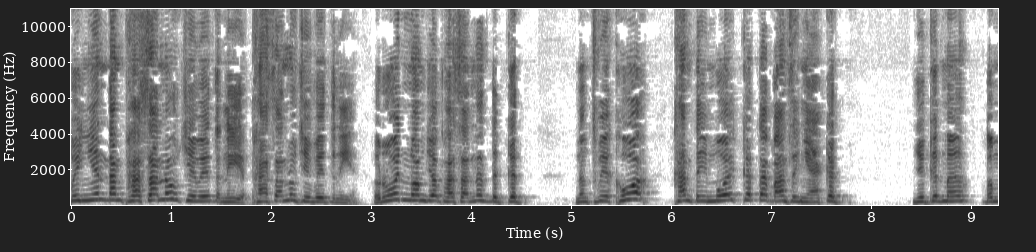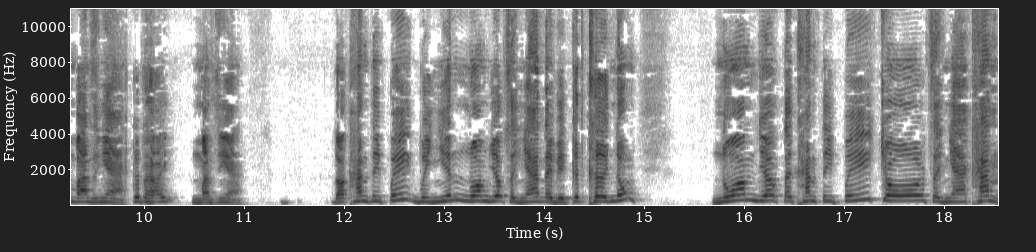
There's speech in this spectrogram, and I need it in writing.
វិញ្ញាណដឹងភាសានោះជាវេទនាភាសានោះជាវេទនារួចនាំយកភាសានោះទៅគិតនឹងទ្វាខួរខណ្ឌទី1គិតតែបានសញ្ញាគិតយើងគិតមើលបំបានសញ្ញាគិតហើយមិនបានសញ្ញាដល់ខណ្ឌទី2វិញ្ញាណនាំយកសញ្ញាដែលវាគិតឃើញនោះនាំយកទៅខណ្ឌទី2ចូលសញ្ញាខណ្ឌ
